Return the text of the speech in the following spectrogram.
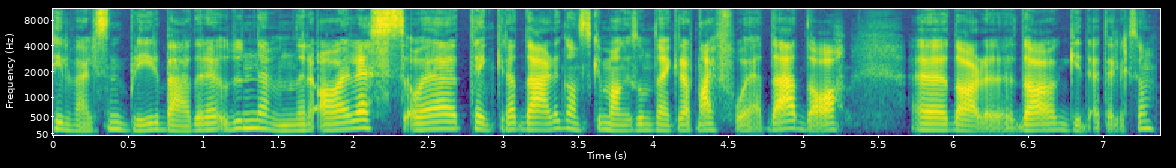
tilværelsen blir bedre. Og du nevner ALS, og jeg tenker at da er det ganske mange som tenker at nei, får jeg det da, eh, da, det, da gidder jeg ikke, liksom.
